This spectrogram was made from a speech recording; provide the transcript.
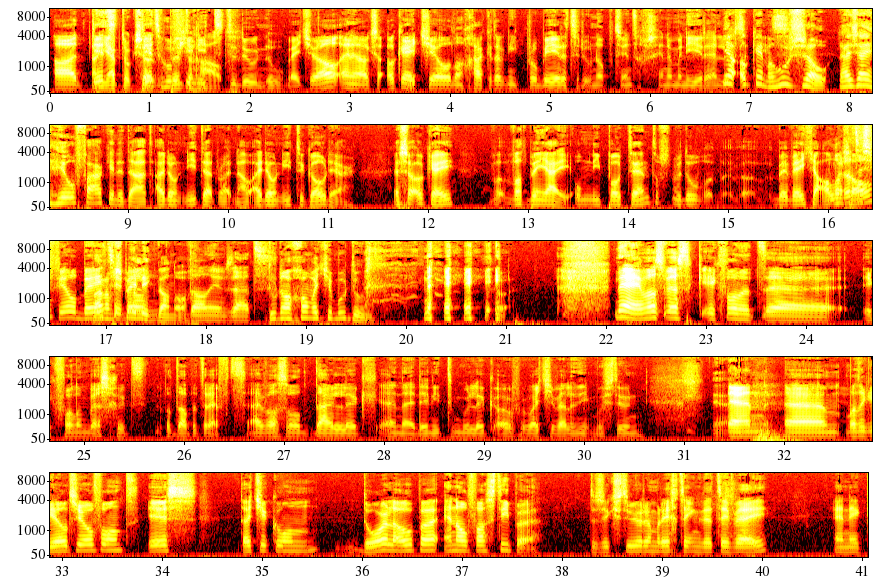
ah, dit ook dit zeven hoef je niet te doen, Doe. weet je wel? En dan ik zei, oké chill, dan ga ik het ook niet proberen te doen op twintig verschillende manieren. En Ja, oké, maar hoezo? Hij zei heel vaak inderdaad, I don't need that right now, I don't need to go there. En zo, oké, wat ben jij? Omnipotent? Of, bedoel, weet je alles maar dat al? is veel beter Waarom speel dan, ik dan nog? dan inderdaad... Doe dan gewoon wat je moet doen. Nee. Nee, was best. Ik vond het. eh, ik vond hem best goed. Wat dat betreft. Hij was wel duidelijk. En hij deed niet te moeilijk over wat je wel en niet moest doen. Ja. En ehm, wat ik heel chill vond. Is dat je kon doorlopen en alvast typen. Dus ik stuur hem richting de tv. En ik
